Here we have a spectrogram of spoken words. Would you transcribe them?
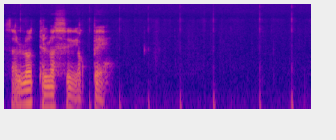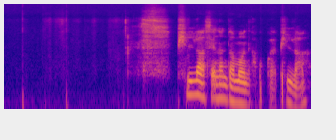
살롯 델러스 역배. 필라 세난도 한번 가볼까요? 필라.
